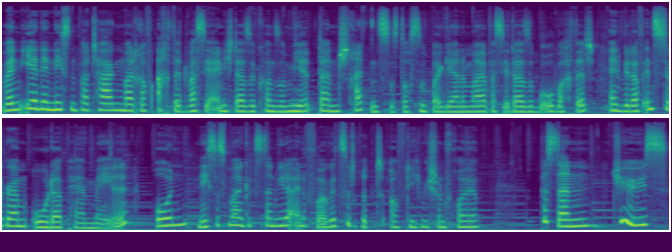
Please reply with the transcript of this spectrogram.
Wenn ihr in den nächsten paar Tagen mal drauf achtet, was ihr eigentlich da so konsumiert, dann schreibt uns das doch super gerne mal, was ihr da so beobachtet. Entweder auf Instagram oder per Mail. Und nächstes Mal gibt es dann wieder eine Folge zu dritt, auf die ich mich schon freue. Bis dann. Tschüss.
